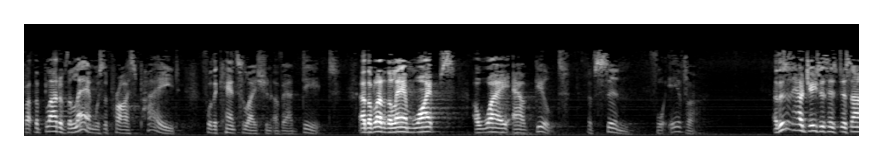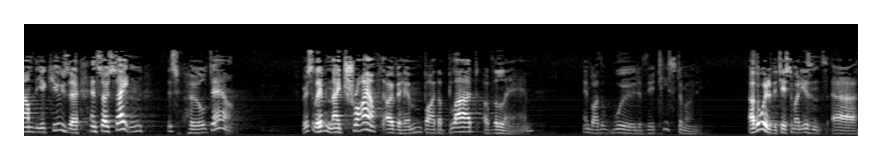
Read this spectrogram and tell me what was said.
But the blood of the Lamb was the price paid for the cancellation of our debt. Uh, the blood of the Lamb wipes away our guilt of sin forever. Uh, this is how Jesus has disarmed the accuser, and so Satan is hurled down. Verse 11, they triumphed over him by the blood of the Lamb and by the word of their testimony. Uh, the word of the testimony isn't, uh,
